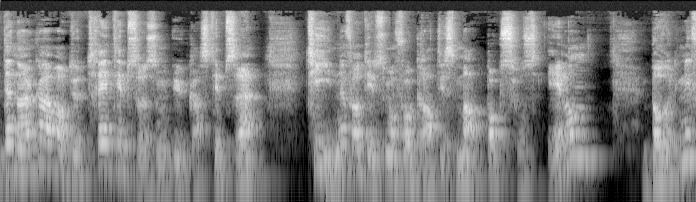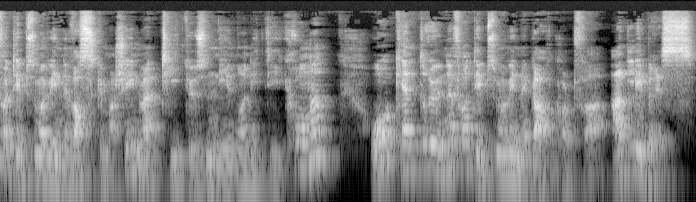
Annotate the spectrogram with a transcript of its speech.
Denne uka har jeg valgt ut tre tipsere som ukas tipsere. Tine får tips om å få gratis matboks hos Elon. Borgny får tips om å vinne vaskemaskin verdt 10 990 kroner. Og Kent Rune får tips om å vinne gavekort fra Adlibris.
